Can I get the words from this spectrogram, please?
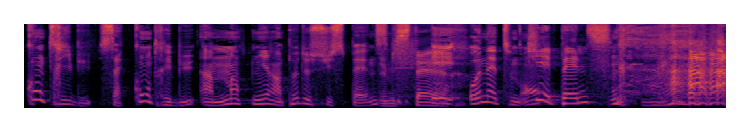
contribue, ça contribue à maintenir un peu de suspense. Le mystère. Et honnêtement, Qui est Pence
